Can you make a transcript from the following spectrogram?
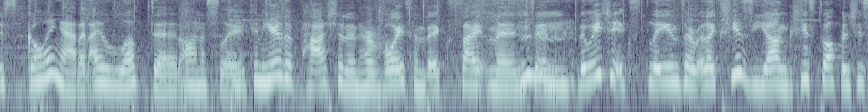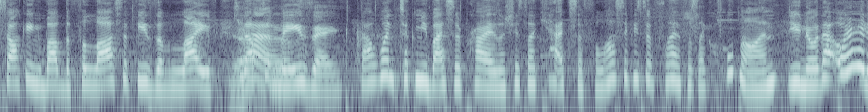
just going at it. I loved it, honestly. You can hear the passion in her voice and the excitement and mm-hmm. the way she explains her. Like she's young, she's 12, and she's talking about the philosophies of life. Yeah. That's Yeah. amazing. That one took me by surprise when she's like, "Yeah, it's the philosophies of life." I was like, "Hold on, You know that word?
